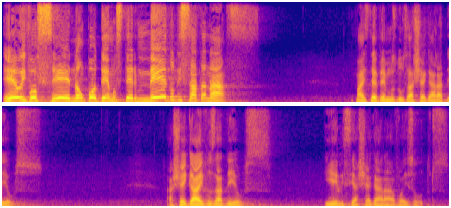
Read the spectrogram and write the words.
Eu e você não podemos ter medo de Satanás, mas devemos nos achegar a Deus. Achegai-vos a Deus, e Ele se achegará a vós outros.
